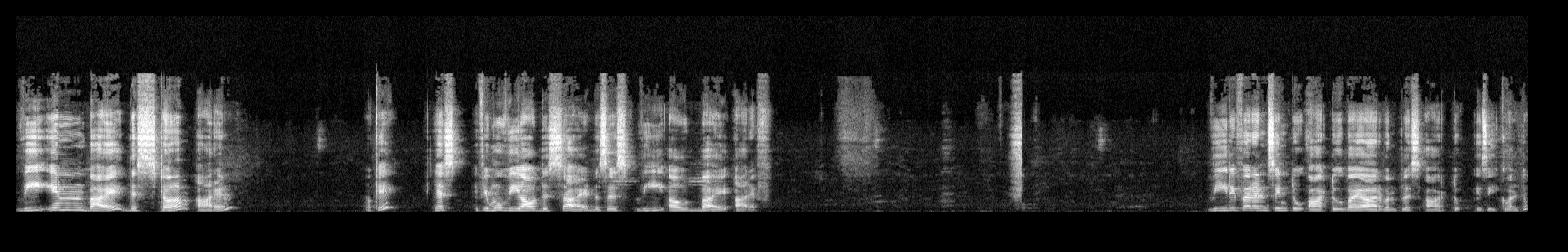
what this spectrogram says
V in by this term Rn. Okay. Yes, if you move V out this side, this is V out by RF. V reference into R2 by R1 plus R2 is equal to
